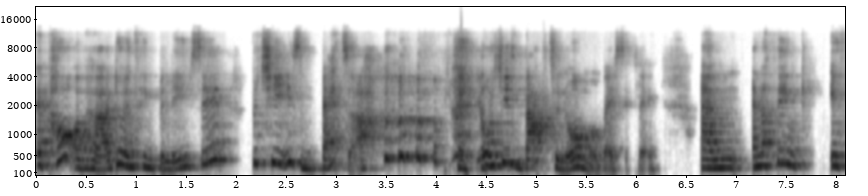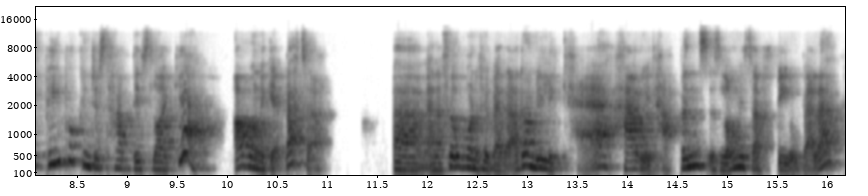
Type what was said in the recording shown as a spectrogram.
a part of her I don't think believes it, but she is better. or she's back to normal basically. Um, and I think if people can just have this like, yeah, I want to get better um, and I feel want to feel better. I don't really care how it happens as long as I feel better.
